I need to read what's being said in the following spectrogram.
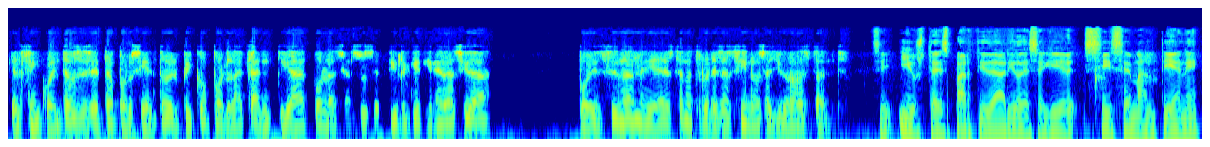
el 50 o 60% del pico por la cantidad de población susceptible que tiene la ciudad, pues una medida de esta naturaleza sí nos ayuda bastante. Sí, y usted es partidario de seguir, si se mantiene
